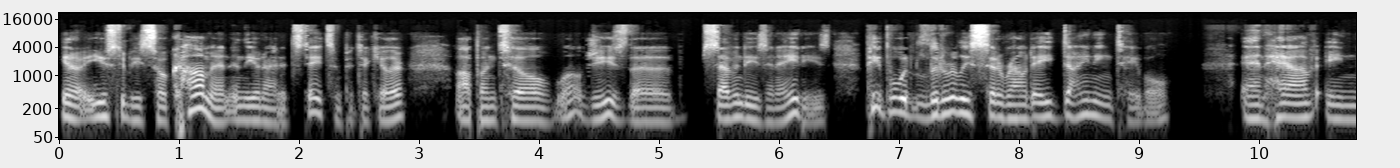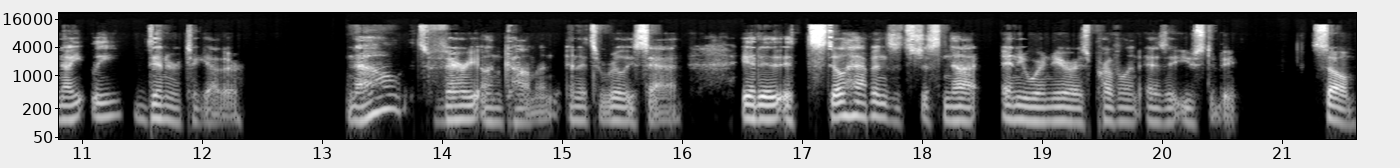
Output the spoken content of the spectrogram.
You know, it used to be so common in the United States in particular, up until, well, geez, the 70s and 80s. People would literally sit around a dining table and have a nightly dinner together. Now it's very uncommon and it's really sad. It, it still happens. It's just not anywhere near as prevalent as it used to be. So,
